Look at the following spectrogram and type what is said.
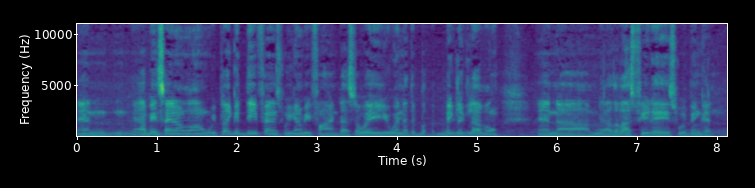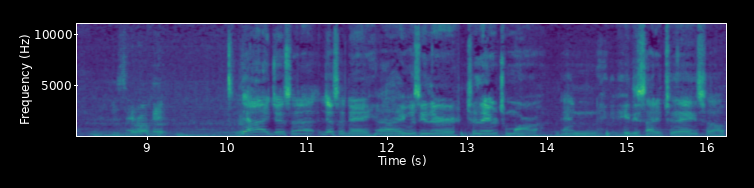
And yeah, I've been saying all along, we play good defense, we're going to be fine. That's the way you win at the big league level. And, uh, you know, the last few days, we've been good. okay? Yeah, just uh, just a day. Uh, it was either today or tomorrow, and he decided today. So,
